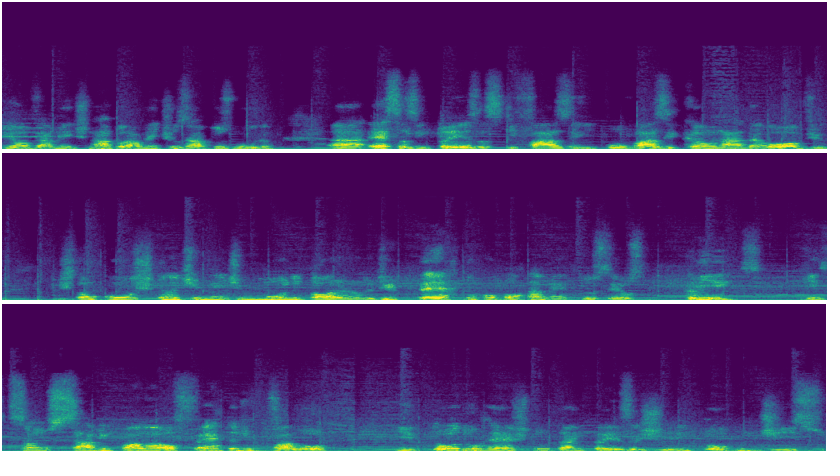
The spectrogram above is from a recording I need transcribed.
e obviamente, naturalmente, os hábitos mudam. Ah, essas empresas que fazem o basicão nada óbvio estão constantemente monitorando de perto o comportamento dos seus clientes, que são, sabem qual a oferta de valor e todo o resto da empresa gira em torno disso.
